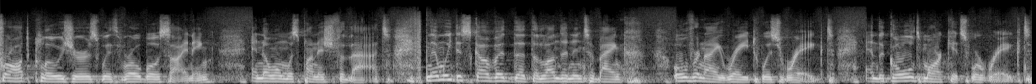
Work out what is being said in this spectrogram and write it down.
fraud closures with robo signing, and no one was punished for that. And then we discovered that the London Interbank overnight rate was rigged, and the gold markets were rigged,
